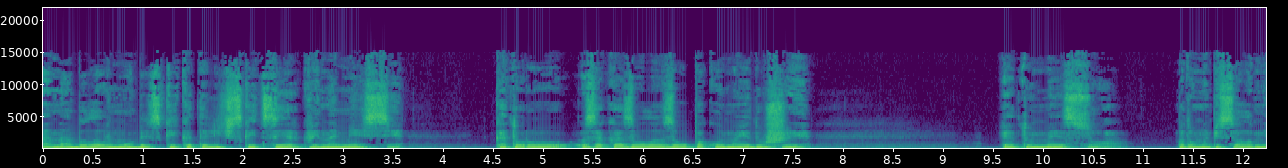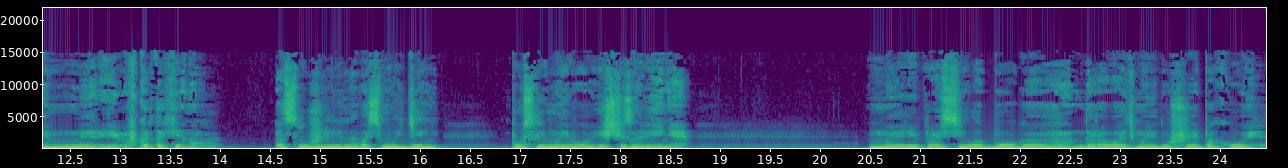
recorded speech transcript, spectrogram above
она была в Мобельской католической церкви на мессе, которую заказывала за упокой моей души. Эту мессу, потом написала мне Мэри в Картахену, отслужили на восьмой день после моего исчезновения. Мэри просила Бога даровать моей душе покой.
